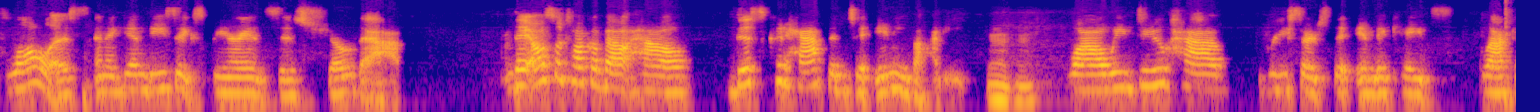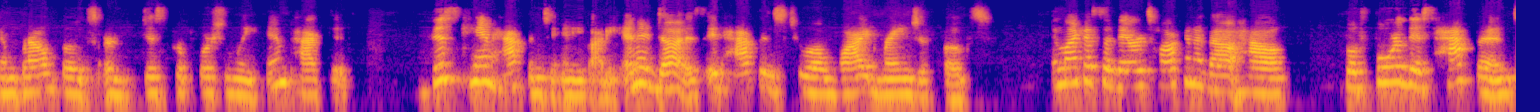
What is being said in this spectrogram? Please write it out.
flawless and again these experiences show that they also talk about how this could happen to anybody mm-hmm. while we do have research that indicates black and brown folks are disproportionately impacted this can happen to anybody and it does. It happens to a wide range of folks. And like i said they were talking about how before this happened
